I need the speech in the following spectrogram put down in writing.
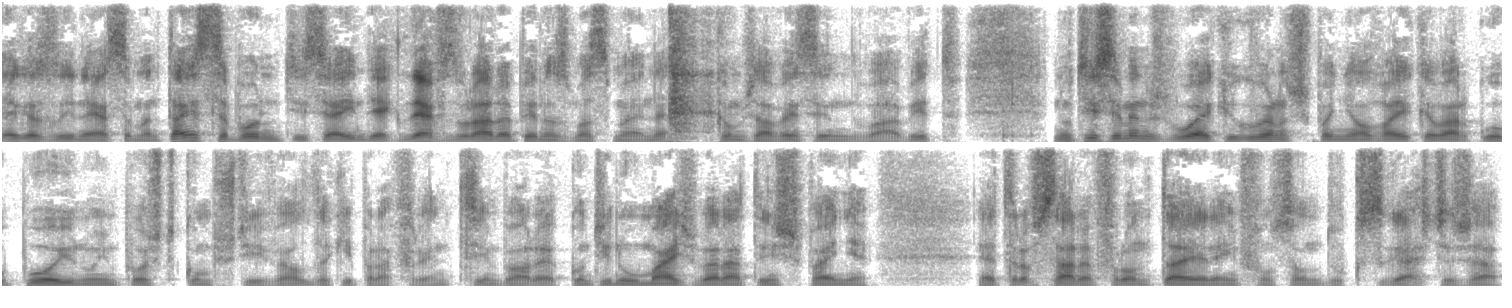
a gasolina essa mantém-se. A boa notícia ainda é que deve durar apenas uma semana, como já vem sendo do hábito. Notícia menos boa é que o governo espanhol vai acabar com o apoio no imposto de combustível daqui para a frente, embora continue mais barato em Espanha. Atravessar a fronteira em função do que se gasta já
